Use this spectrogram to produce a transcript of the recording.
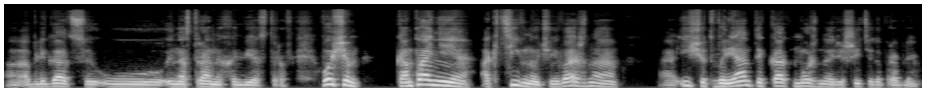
облигаций у иностранных инвесторов. В общем, компании активно, очень важно, а, ищут варианты, как можно решить эту проблему.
